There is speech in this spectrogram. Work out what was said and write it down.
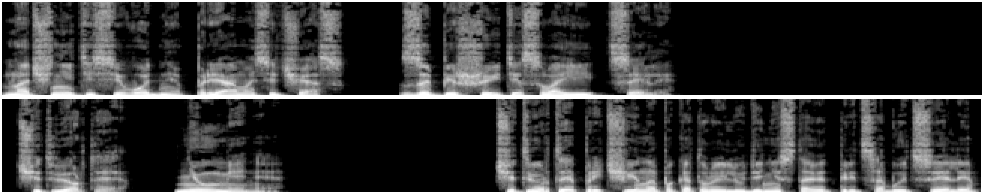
Начните сегодня, прямо сейчас. Запишите свои цели. Четвертое. Неумение. Четвертая причина, по которой люди не ставят перед собой цели,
